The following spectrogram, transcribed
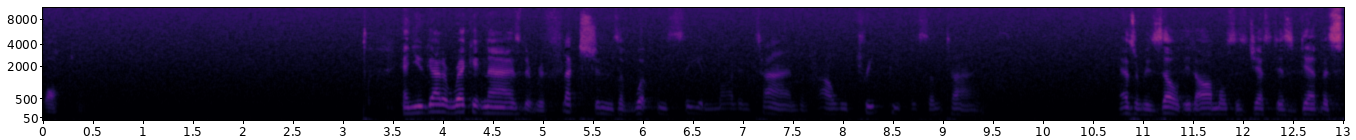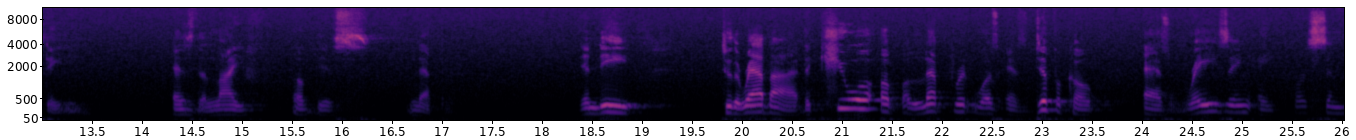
walking. And you got to recognize the reflections of what we see in modern times and how we treat people sometimes. As a result, it almost is just as devastating as the life of this leper. Indeed, to the rabbi, the cure of a leper was as difficult as raising a person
